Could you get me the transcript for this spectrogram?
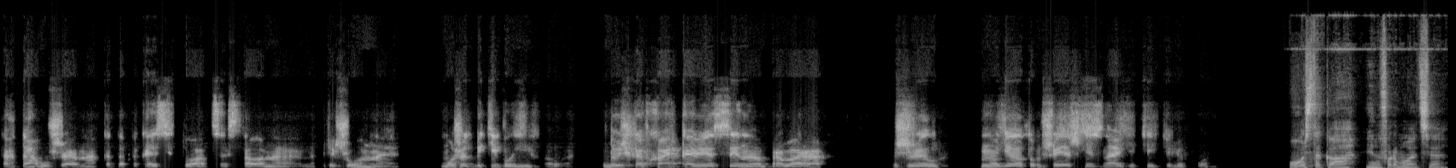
тогда уже она, когда такая ситуация стала на- напряженная, может быть, и выехала. Дочка в Харькове, сын в Броварах жил. Но дело в том, что я же не знаю детей телефон. Ось така інформація.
